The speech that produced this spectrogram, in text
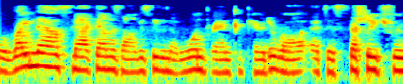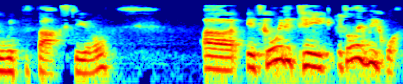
But right now, SmackDown is obviously the number one brand compared to Raw. That's especially true with the Fox deal. Uh, it's going to take, it's only week one.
